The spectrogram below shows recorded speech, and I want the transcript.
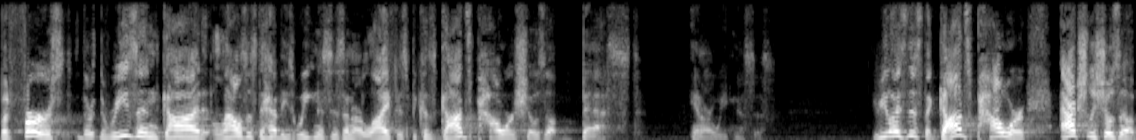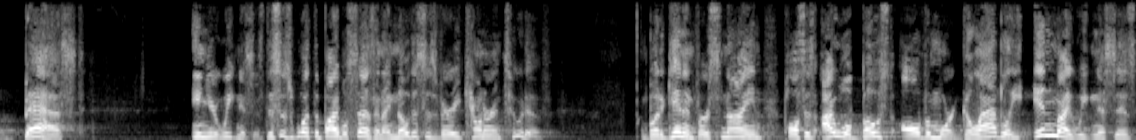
But first, the, the reason God allows us to have these weaknesses in our life is because God's power shows up best in our weaknesses. You realize this? That God's power actually shows up best in your weaknesses. This is what the Bible says, and I know this is very counterintuitive. But again, in verse 9, Paul says, I will boast all the more gladly in my weaknesses.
